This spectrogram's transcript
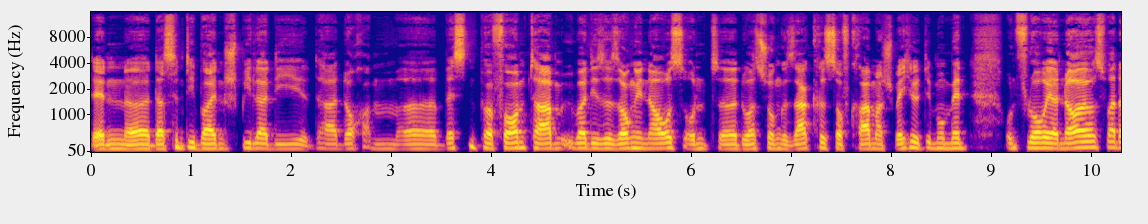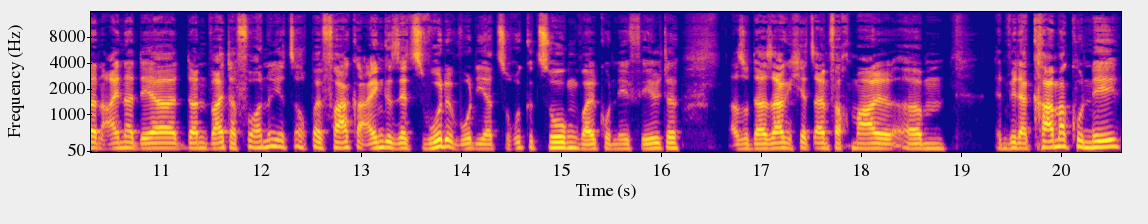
Denn äh, das sind die beiden Spieler, die da doch am äh, besten performt haben über die Saison hinaus. Und äh, du hast schon gesagt, Christoph Kramer schwächelt im Moment. Und Florian Neuhaus war dann einer, der dann weiter vorne jetzt auch bei Farke eingesetzt wurde, wurde ja zurückgezogen, weil Kone fehlte. Also da sage ich jetzt einfach mal, ähm, entweder Kramer Kone,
